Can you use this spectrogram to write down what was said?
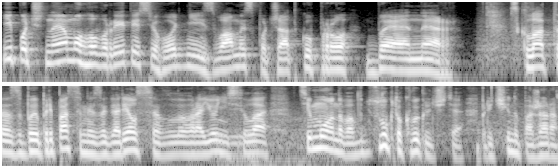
І почнемо говорити сьогодні із вами спочатку про БНР. Склад с боеприпасами загорелся в районе села Тимоново. Звук только выключите. Причину пожара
